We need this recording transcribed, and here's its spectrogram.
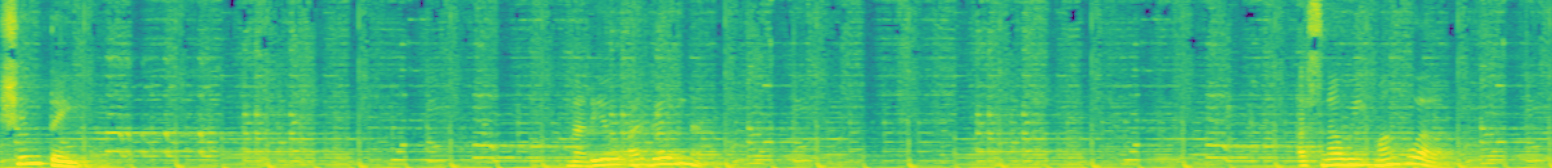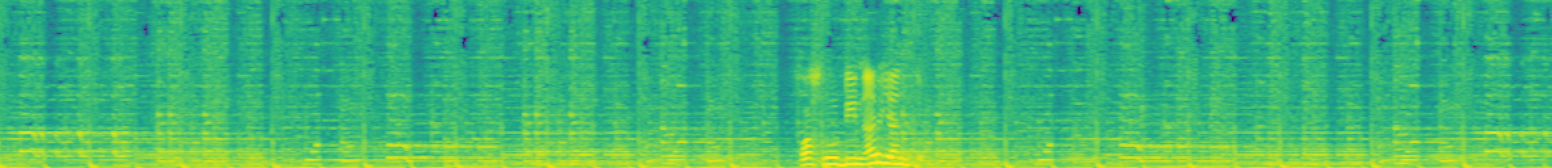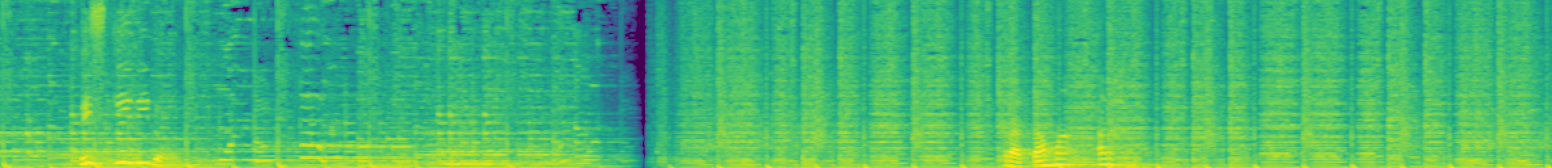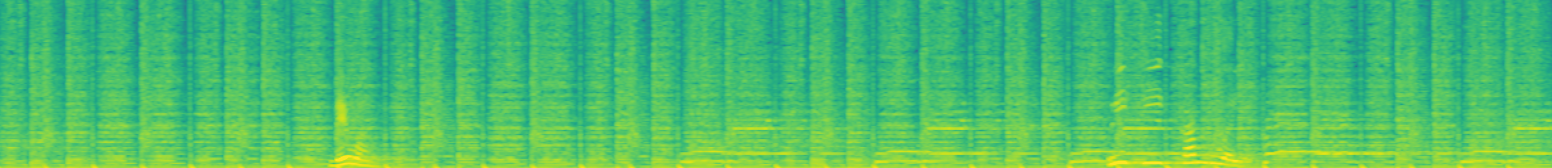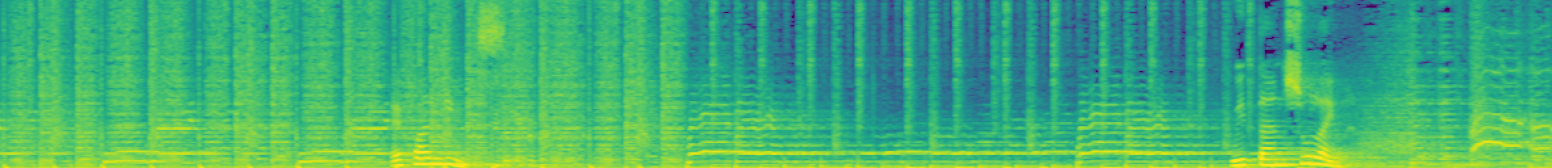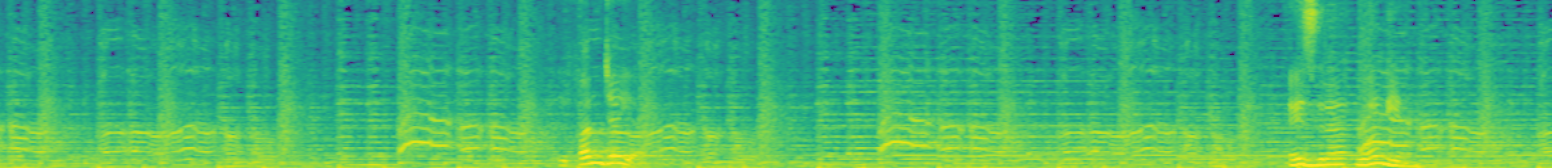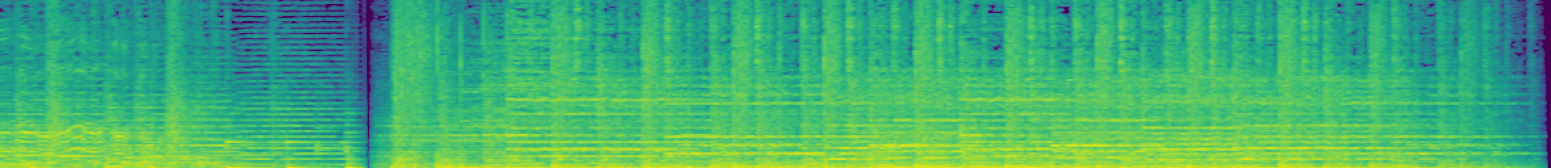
Shintei Nadeo Argawina. Asnawi Mangkuala. Fahrudin Arianto Rizky Ridho Pratama Arhan. Dewan. Ricky Kambuaya Evan Dimas Witan Sulaiman. Irfan Jaya. Ezra Walian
